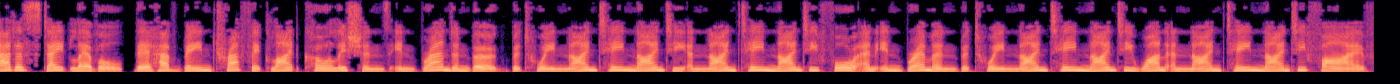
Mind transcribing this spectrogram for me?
At a state level, there have been traffic light coalitions in Brandenburg between 1990 and 1994 and in Bremen between 1991 and 1995.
